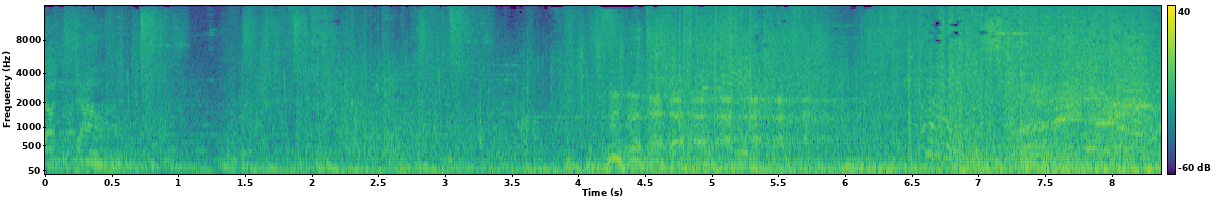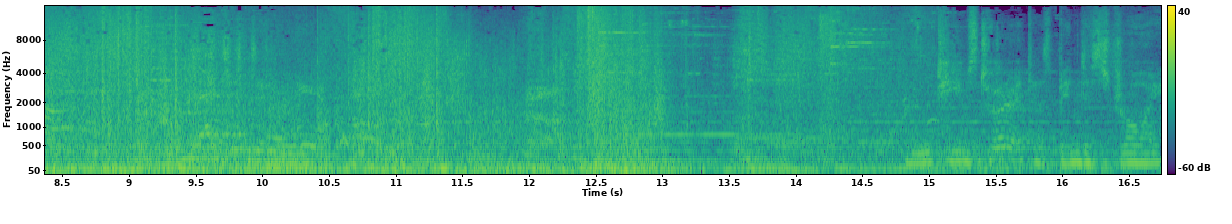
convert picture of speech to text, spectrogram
Shut down. Legendary. Blue team's turret has been destroyed.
